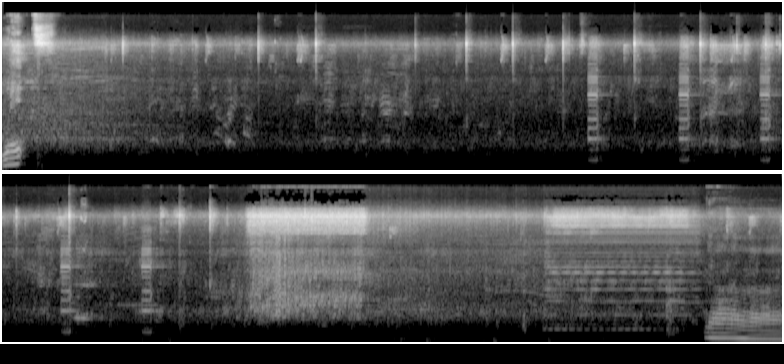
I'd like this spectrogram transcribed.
Wet. Uh,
